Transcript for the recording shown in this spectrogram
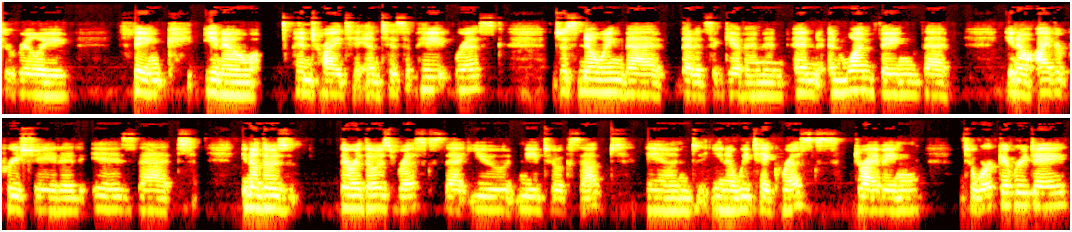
to really think, you know, and try to anticipate risk, just knowing that that it's a given. And and and one thing that you know I've appreciated is that you know those there are those risks that you need to accept, and you know we take risks driving to work every day,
